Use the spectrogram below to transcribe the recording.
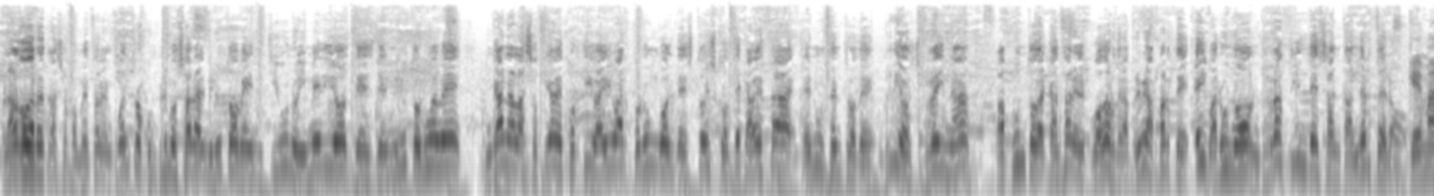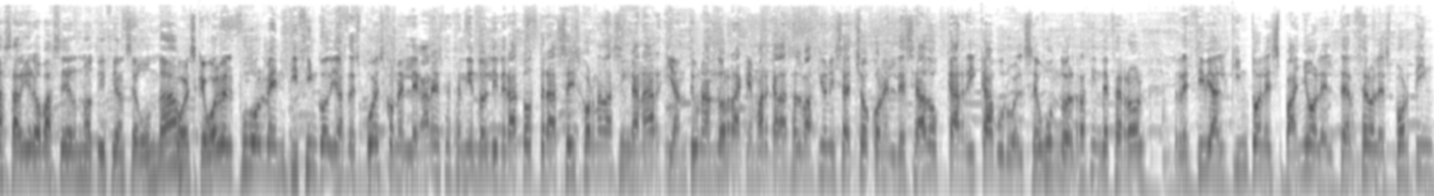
Con algo de retraso comenzó el encuentro, cumplimos ahora el minuto 21 y medio, desde el minuto 9 gana la Sociedad Deportiva Ibar con un gol de Stoiskov de cabeza en un centro de Ríos Reina, a punto de alcanzar el Ecuador de la primera parte, Eibar 1, Racing de Santander 0. ¿Qué más Salguero va a ser noticia en segunda? Pues que vuelve el fútbol 25 días después con el Leganés defendiendo el liderato tras seis jornadas sin ganar y ante una Andorra que marca la salvación y se ha hecho con el deseado Carricaburu. El segundo, el Racing de Ferrol, recibe al quinto el Español, el tercero el Sporting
